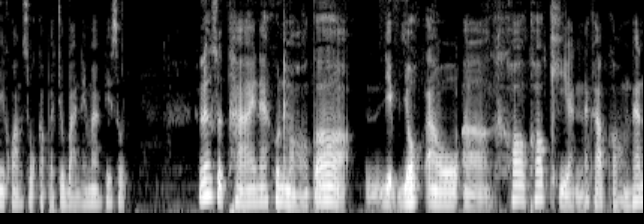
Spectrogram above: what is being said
มีความสุขกับปัจจุบันให้มากที่สุด เรื่องสุดท้ายนะ คุณหมอก็หยิบยกเอาเอข้อข้อเขียนนะครับของท่าน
